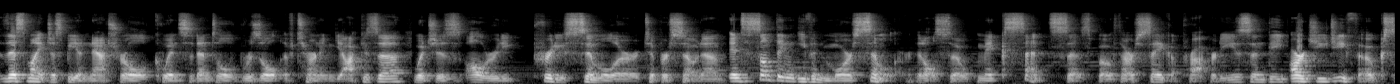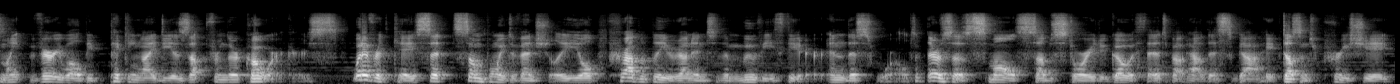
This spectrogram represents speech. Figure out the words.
This might just be a natural, coincidental result of turning Yakuza, which is already pretty similar to Persona, into something even more similar. It also makes sense, as both are Sega properties, and the RGG folks might very well be picking ideas up from their coworkers. Whatever the case, at some point eventually, you'll probably run into the movie theater in this world. There's a small sub-story to go with it about how this guy doesn't appreciate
